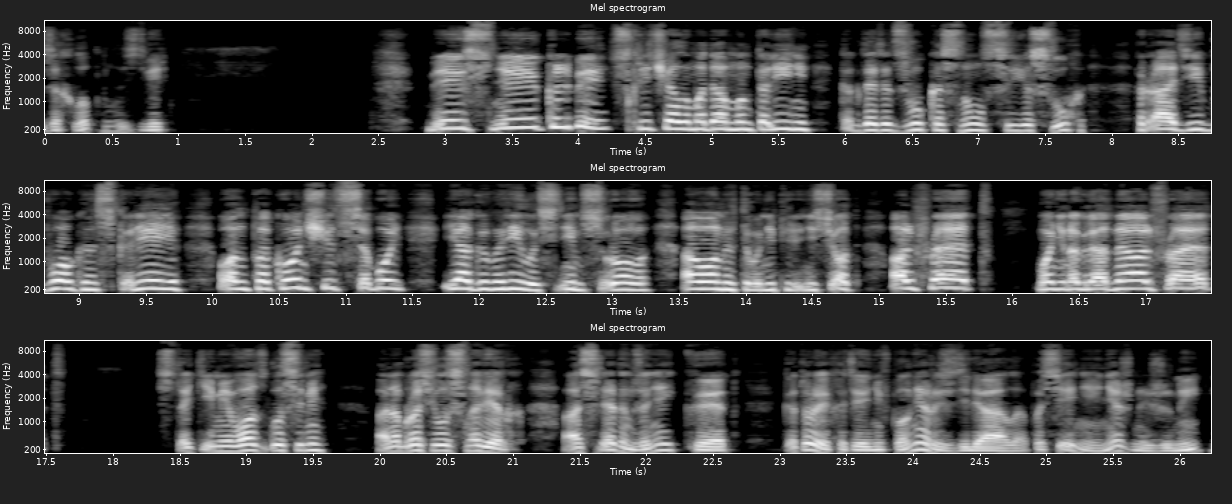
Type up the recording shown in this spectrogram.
захлопнулась дверь. — Мисс Никльби! — скричала мадам Монталини, когда этот звук коснулся ее слуха. Ради бога, скорее, он покончит с собой. Я говорила с ним сурово, а он этого не перенесет. Альфред, мой ненаглядный Альфред! С такими возгласами она бросилась наверх, а следом за ней Кэт, которая, хотя и не вполне разделяла опасения нежной жены,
